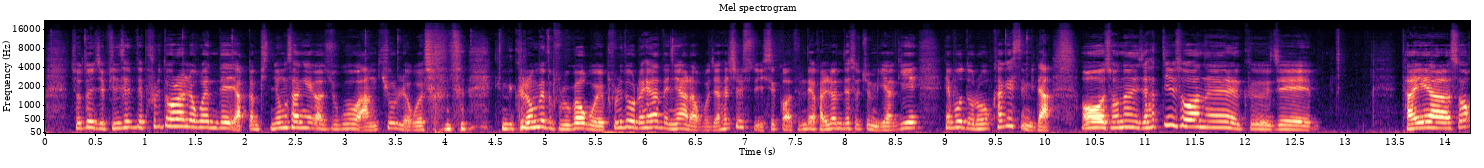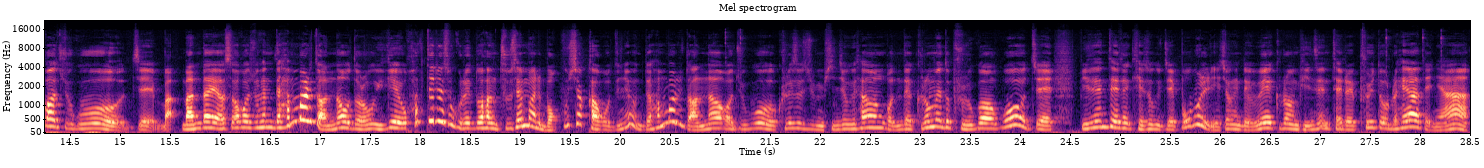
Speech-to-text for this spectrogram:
저도 이제 빈센트 풀돌하려고 했는데 약간 빈영상 해가지고 안 키우려고요. 저는. 근데 그럼에도 불구하고 왜 풀돌을 해야 되냐라고 이제 하실 수도 있을 것 같은데 관련돼서 좀 이야기 해보도록 하겠습니다. 어 저는 이제 핫딜 소환을 그 이제 다이아 써가지고 이제 마- 만다이아 써가지고 했는데 한 마리도 안 나오더라고. 이게 헛들에서 그래도 한 두세 마리 먹고 시작하거든요. 근데 한 마리도 안 나와가지고 그래서 지금 빈정이 상한 건데 그럼에도 불구하고 이제 빈센테는 계속 이제 뽑을 예정인데 왜 그럼 빈센테를 풀도를 해야 되냐.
